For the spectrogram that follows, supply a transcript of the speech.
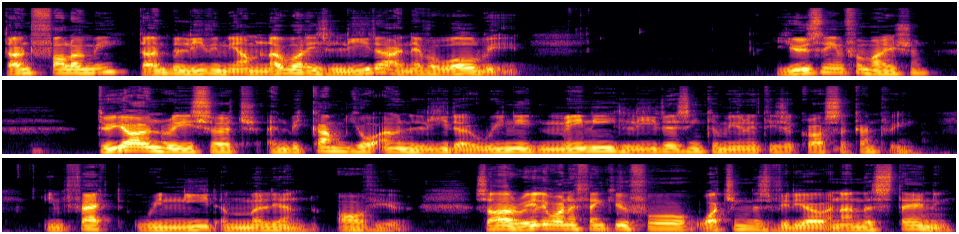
don't follow me don't believe in me I'm nobody's leader I never will be. Use the information do your own research and become your own leader. We need many leaders in communities across the country in fact, we need a million of you. So I really want to thank you for watching this video and understanding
